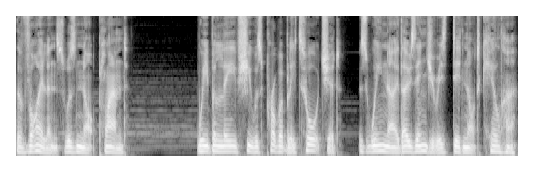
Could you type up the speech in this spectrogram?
the violence was not planned. We believe she was probably tortured, as we know those injuries did not kill her.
